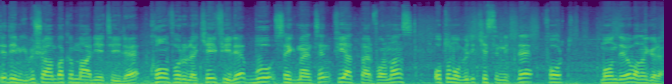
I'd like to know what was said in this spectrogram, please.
dediğim gibi şu an bakım maliyetiyle, konforuyla, keyfiyle bu segmentin fiyat performans otomobili kesinlikle Ford Mondeo bana göre.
